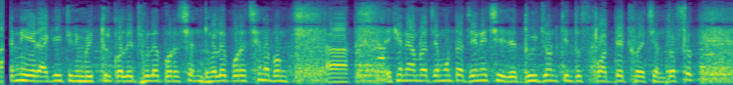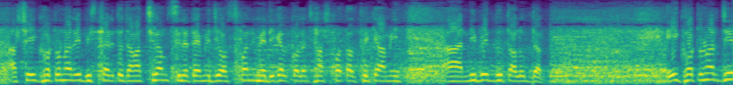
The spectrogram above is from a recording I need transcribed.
পারেননি, এর আগেই তিনি মৃত্যুর কোলে ঢলে পড়েছেন ঢলে পড়েছেন এবং এখানে আমরা যেমনটা জেনেছি যে দুইজন কিন্তু স্পট ডেট হয়েছেন। দর্শক আর সেই ঘটনারই বিস্তারিত জানাচ্ছিলাম। Sylhet MAG Osmani medical college হাসপাতাল থেকে আমি নিবেন্দু তালুকদার। এই ঘটনার যে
